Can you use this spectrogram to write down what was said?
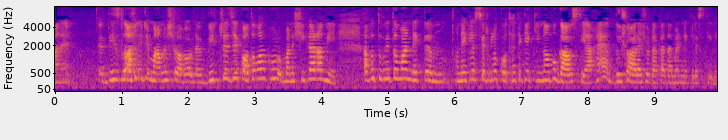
মানে ডিসলয়ালিটি মানুষের বিট্রে যে কতবার মানে শিকার আমি। আপু তুমি তোমার নেকলেস সেটগুলো কোথা থেকে কিনো? আপু গাউসিয়া। হ্যাঁ দুশো আড়াইশো টাকা দামের নেকলেস কিনি।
